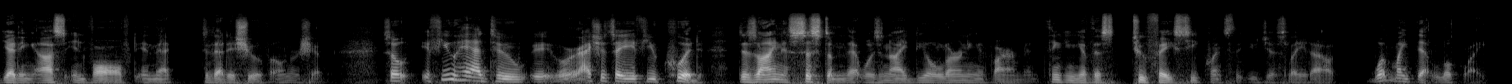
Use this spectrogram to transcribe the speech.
getting us involved in that, to that issue of ownership. So if you had to, eh, or I should say if you could, design a system that was an ideal learning environment, thinking of this two-phase sequence that you just laid out, what might that look like?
